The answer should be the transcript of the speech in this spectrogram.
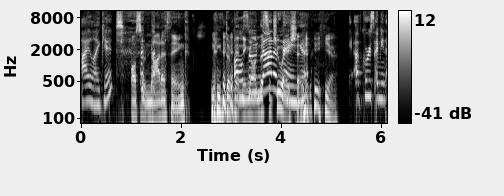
I like it. Also, not a thing, depending Also on the situation. yeah. Of course, I mean,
